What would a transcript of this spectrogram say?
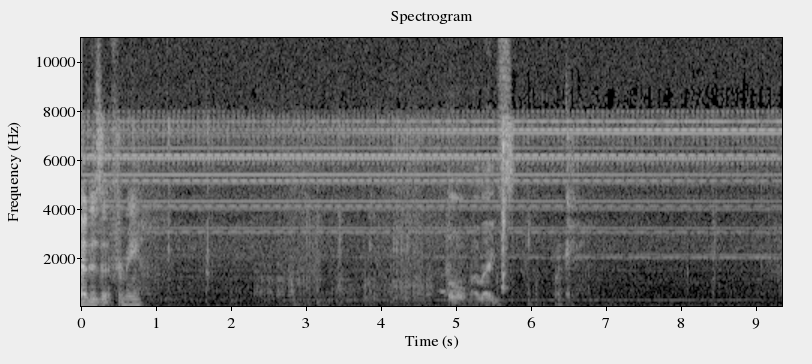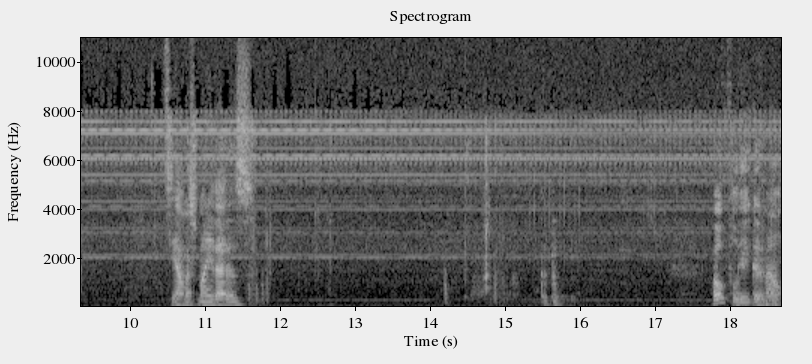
That is it for me. Oh, my legs. Okay. See how much money that is? Hopefully a good amount.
